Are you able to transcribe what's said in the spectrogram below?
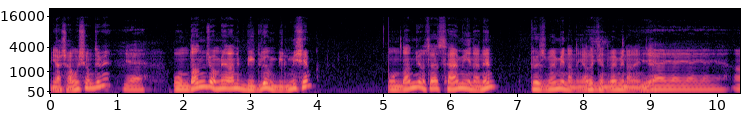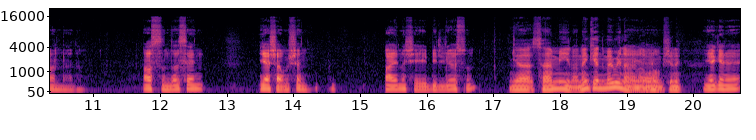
yaşamışım değil mi? Ya Ondan diyorum ben hani biliyorum bilmişim. Ondan diyorum sen sen mi inanın gözüme mi inanın ya da kendime mi inanın diye. Ya ya ya ya ya anladım. Aslında sen yaşamışsın. Aynı şeyi biliyorsun. Ya sen mi inanın kendime mi inanın Ee, oğlum şimdi. Ya gene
